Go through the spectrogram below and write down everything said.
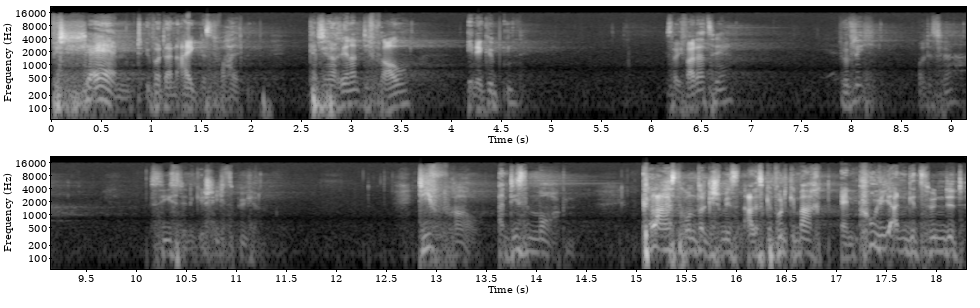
beschämt über dein eigenes Verhalten. Kannst du dich noch erinnern, die Frau in Ägypten? Soll ich weitererzählen? Wirklich? Wollt ihr es hören? Siehst in den Geschichtsbüchern. Die Frau an diesem Morgen, Glas runtergeschmissen, alles kaputt gemacht, ein Kuli angezündet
